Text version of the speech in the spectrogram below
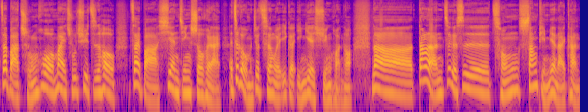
再把存货卖出去之后，再把现金收回来，哎，这个我们就称为一个营业循环哈。那当然，这个是从商品面来看，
